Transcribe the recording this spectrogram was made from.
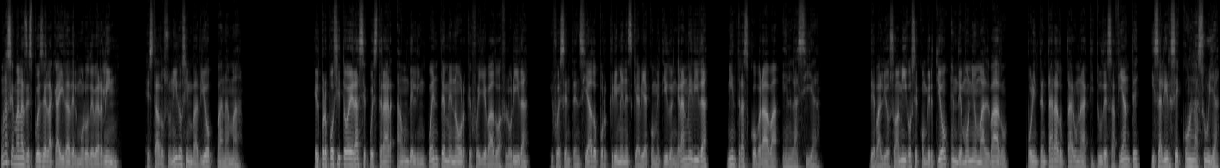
Unas semanas después de la caída del muro de Berlín, Estados Unidos invadió Panamá. El propósito era secuestrar a un delincuente menor que fue llevado a Florida y fue sentenciado por crímenes que había cometido en gran medida mientras cobraba en la CIA. De valioso amigo se convirtió en demonio malvado por intentar adoptar una actitud desafiante y salirse con la suya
